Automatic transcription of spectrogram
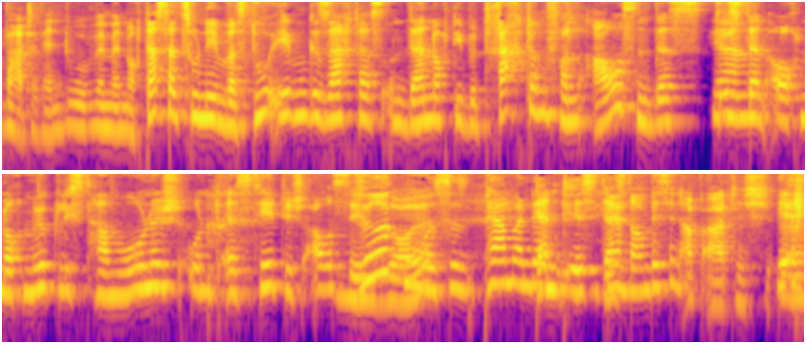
warte, wenn du, wenn wir noch das dazu nehmen, was du eben gesagt hast, und dann noch die Betrachtung von außen, dass ja. das dann auch noch möglichst harmonisch und ästhetisch aussehen Wirken soll, muss es permanent. dann ist das ja. noch ein bisschen abartig. Ja. Äh,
